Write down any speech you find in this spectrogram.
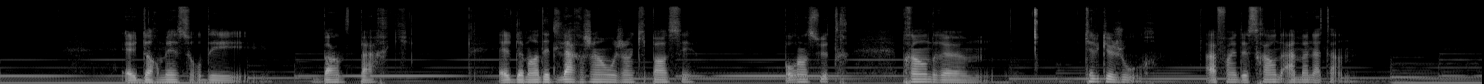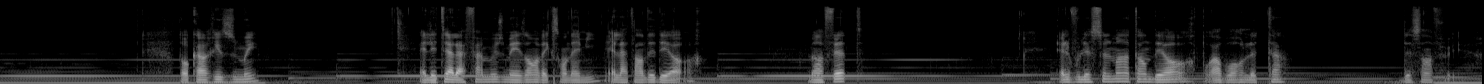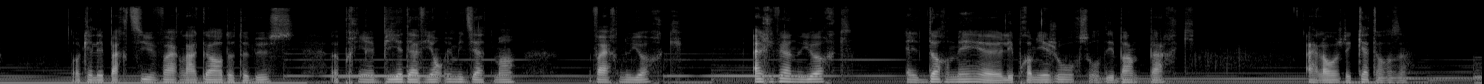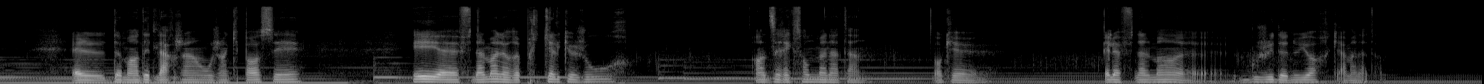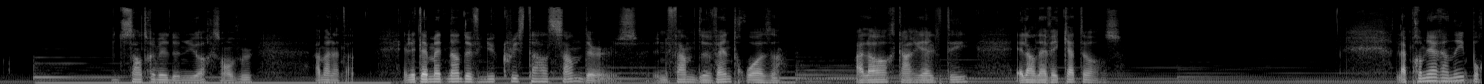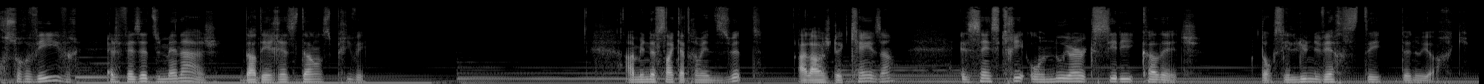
Elle dormait sur des bancs de parc. Elle demandait de l'argent aux gens qui passaient pour ensuite prendre euh, quelques jours afin de se rendre à Manhattan. Donc en résumé, elle était à la fameuse maison avec son ami, elle attendait dehors. Mais en fait, elle voulait seulement attendre dehors pour avoir le temps de s'enfuir. Donc elle est partie vers la gare d'autobus, a pris un billet d'avion immédiatement vers New York. Arrivée à New York, elle dormait euh, les premiers jours sur des bancs de parc à l'âge de 14 ans. Elle demandait de l'argent aux gens qui passaient et euh, finalement elle a repris quelques jours en direction de Manhattan. Donc euh, elle a finalement bougé de New York à Manhattan. Du centre-ville de New York, si on veut, à Manhattan. Elle était maintenant devenue Crystal Saunders, une femme de 23 ans alors qu'en réalité, elle en avait 14. La première année, pour survivre, elle faisait du ménage dans des résidences privées. En 1998, à l'âge de 15 ans, elle s'inscrit au New York City College. Donc c'est l'université de New York.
